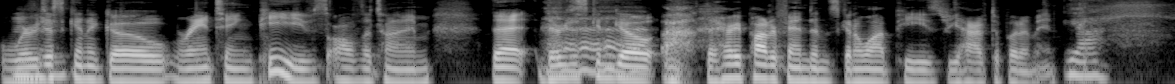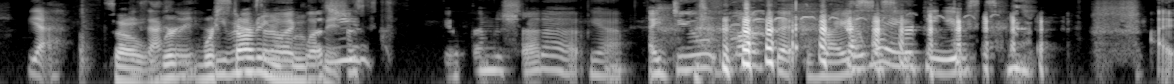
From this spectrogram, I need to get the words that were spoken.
we're Mhm. just gonna go ranting Peeves all the time. That they're just gonna go, the Harry Potter fandom's gonna want Peeves. We have to put them in. yeah Yeah. So Exactly. we're we're Even starting a like, let's just get them to shut up yeah i do love that right away for Peeves. I,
